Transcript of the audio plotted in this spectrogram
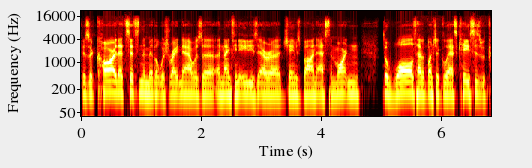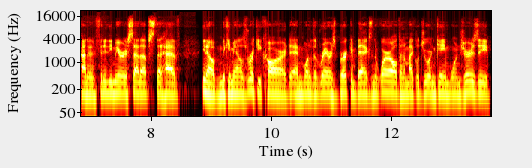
there's a car that sits in the middle, which right now is a, a 1980s era James Bond Aston Martin. The walls have a bunch of glass cases with kind of infinity mirror setups that have, you know, Mickey Mantle's rookie card and one of the rarest Birkin bags in the world and a Michael Jordan game worn jersey.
